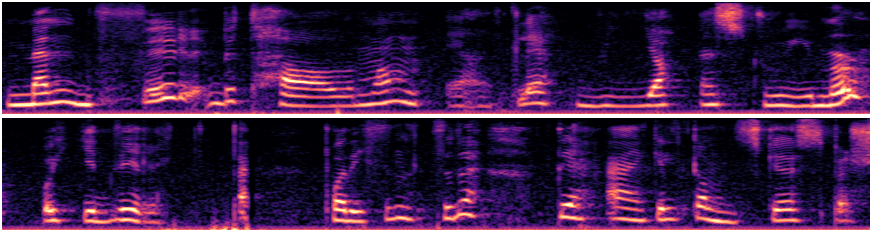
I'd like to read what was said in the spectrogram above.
Men hvorfor betaler man egentlig via en streamer, og ikke direkte på disse nettsidene? Det er egentlig ganske spørs...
